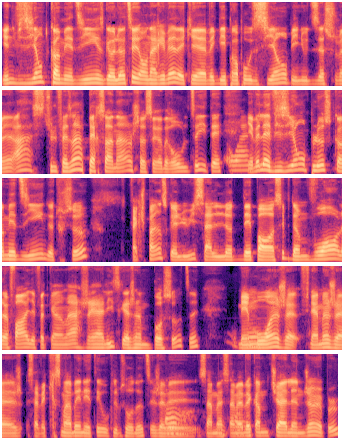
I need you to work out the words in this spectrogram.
Il y a une vision de comédien, ce gars-là. Tu sais, on arrivait avec, euh, avec des propositions, puis il nous disait souvent Ah, si tu le faisais en personnage, ça serait drôle. Tu sais, il, était, Ouais. il y avait la vision plus comédien de tout ça. Fait que je pense que lui, ça l'a dépassé. Puis de me voir le faire, il a fait comme Ah, je réalise que j'aime pas ça. tu sais. Mais moi, je- finalement, je- ça avait crissement bien été au Club Soda. tu sais, Ah, ça m'avait comme challengé un peu.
